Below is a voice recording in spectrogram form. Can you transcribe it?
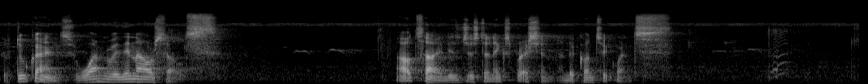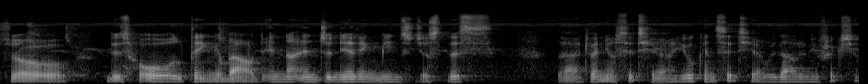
There are two kinds, one within ourselves. Outside is just an expression and a consequence. So, this whole thing about inner engineering means just this, that when you sit here, you can sit here without any friction.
